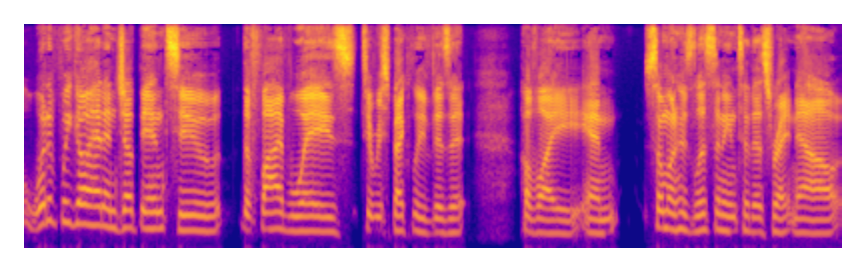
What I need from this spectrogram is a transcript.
What if we go ahead and jump into the five ways to respectfully visit Hawaii? And someone who's listening to this right now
